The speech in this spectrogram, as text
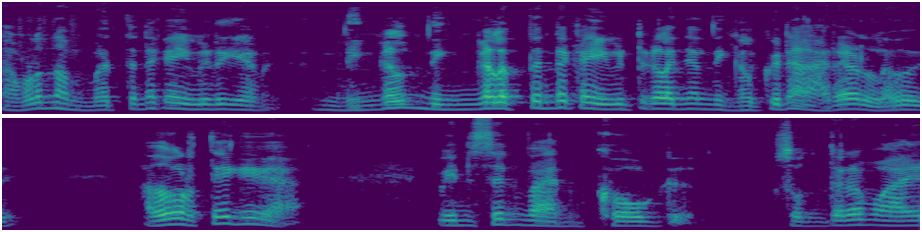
നമ്മൾ നമ്മെ തന്നെ കൈവിടുകയാണ്. നിങ്ങൾ നിങ്ങളെ തന്നെ കൈവിട്ട് കളഞ്ഞാൽ നിങ്ങൾക്ക് പിന്നെ ആരാ ഉള്ളത്? അത് ഓർത്തേക്കുക. വിൻസെന്റ് വാൻ കോഗ് സുന്ദരമായ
